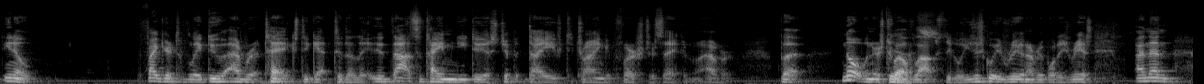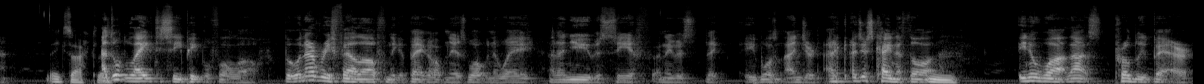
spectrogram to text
you know, figuratively do whatever it takes to get to the late. That's the time you do a stupid dive to try and get first or second, whatever. But not when there's twelve Yes. laps to go. You just go to ruin everybody's race, and then. Exactly. I don't like to see people fall off, but whenever he fell off and they got back up and he was walking away, and I knew he was safe and he was like he wasn't injured, I, I just kind of thought, hmm. You know what, that's probably better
